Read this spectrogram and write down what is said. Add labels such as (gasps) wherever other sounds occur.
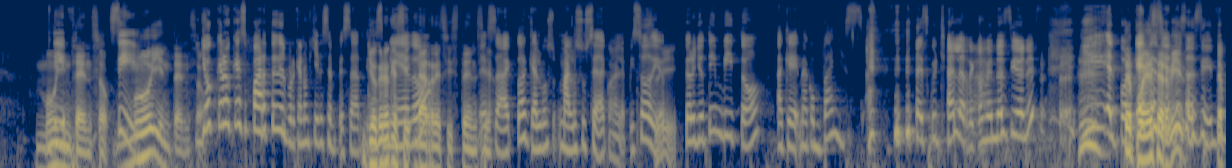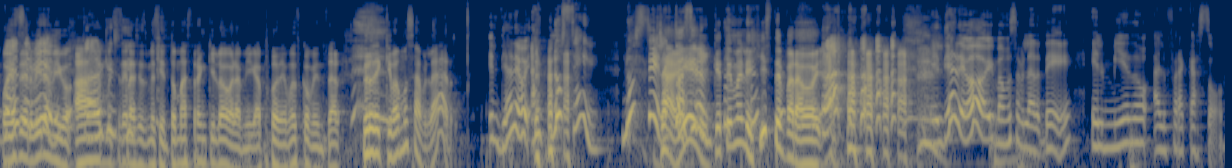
muy Deep. intenso. Sí. Muy intenso. Yo creo que es parte del por qué no quieres empezar. Yo ¿Tienes creo que sí, la resistencia. Exacto, a que algo malo suceda con el episodio. Sí. Pero yo te invito a que me acompañes (laughs) a escuchar las recomendaciones y el por Te qué puede te servir. sientes así. Te puede servir, amigo. Claro muchas sí. gracias. Me siento más tranquilo ahora, amiga. Podemos comenzar. Pero ¿de qué vamos a hablar? El día de hoy, ay, no sé, no sé la Chael, actuación. ¿qué tema elegiste para hoy? (laughs) El día de hoy vamos a hablar de el miedo al fracaso.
